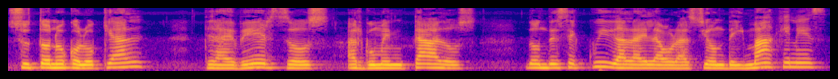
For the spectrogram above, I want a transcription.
Su tono coloquial trae versos argumentados donde se cuida la elaboración de imágenes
